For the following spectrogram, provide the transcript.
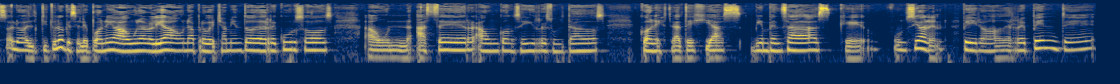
solo el título que se le pone a una realidad, a un aprovechamiento de recursos, a un hacer, a un conseguir resultados con estrategias bien pensadas que funcionen. Pero de repente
